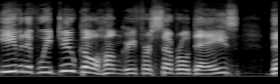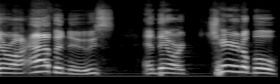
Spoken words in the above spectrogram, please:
Even if we do go hungry for several days, there are avenues and there are charitable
